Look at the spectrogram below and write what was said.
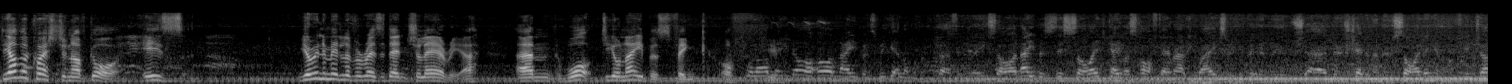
The other question I've got is, you're in the middle of a residential area. Um, what do your neighbours think of Well, I you? mean, our, our neighbours, we get along with them perfectly. So our neighbours this side gave us half their alleyway, so we can put a new, uh, new shed and a new siding in the future.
